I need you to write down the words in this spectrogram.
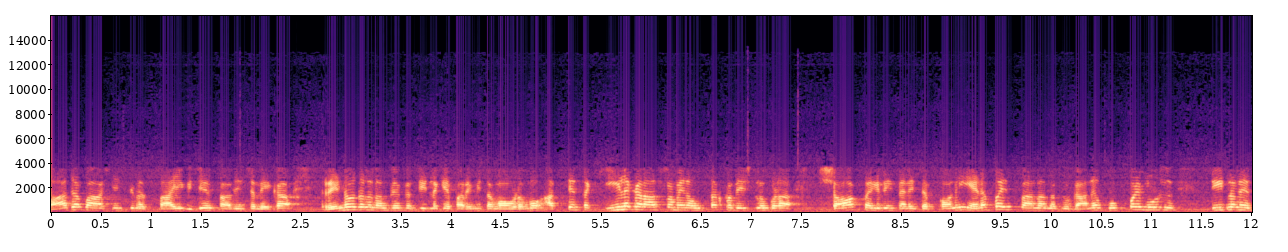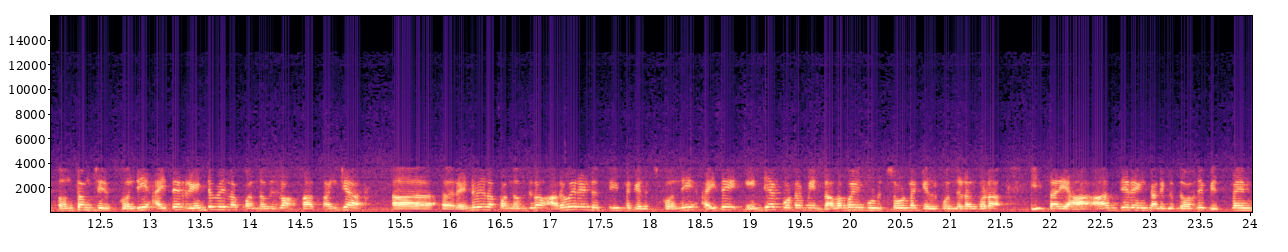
భాజపా ఆశించిన స్థాయి విజయం సాధించలేక రెండు వందల నలభై ఒక్క సీట్లకే పరిమితం అవడము అత్యంత కీలక రాష్ట్రమైన ఉత్తరప్రదేశ్లో కూడా షాక్ తగిలిందని చెప్పుకోవాలి ఎనభై స్థానాలకు గాను ముప్పై మూడు సీట్లనే సొంతం చేసుకుంది. అయితే రెండు వేల పంతొమ్మిదిలో ఆ సంఖ్య రెండు వేల పంతొమ్మిదిలో అరవై రెండు సీట్లు గెలుచుకుంది. అయితే ఇండియా కూటమి నలభై మూడు చోట్ల గెలుపొందడం కూడా ఈసారి ఆశ్చర్యం కలుగుతోంది. విస్మయం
